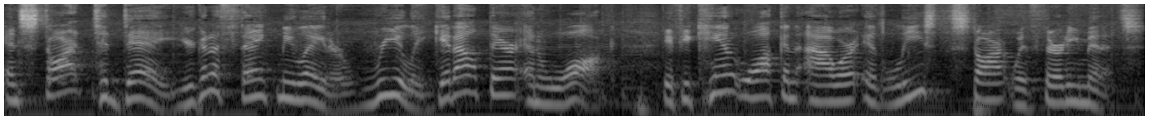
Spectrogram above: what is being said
And start today. You're going to thank me later. Really, get out there and walk. If you can't walk an hour, at least start with 30 minutes.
